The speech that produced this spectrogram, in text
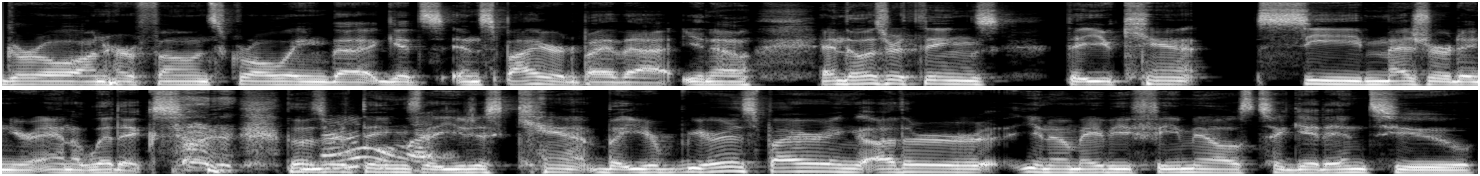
girl on her phone scrolling that gets inspired by that, you know? And those are things that you can't see measured in your analytics. those no. are things that you just can't, but you're you're inspiring other, you know, maybe females to get into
